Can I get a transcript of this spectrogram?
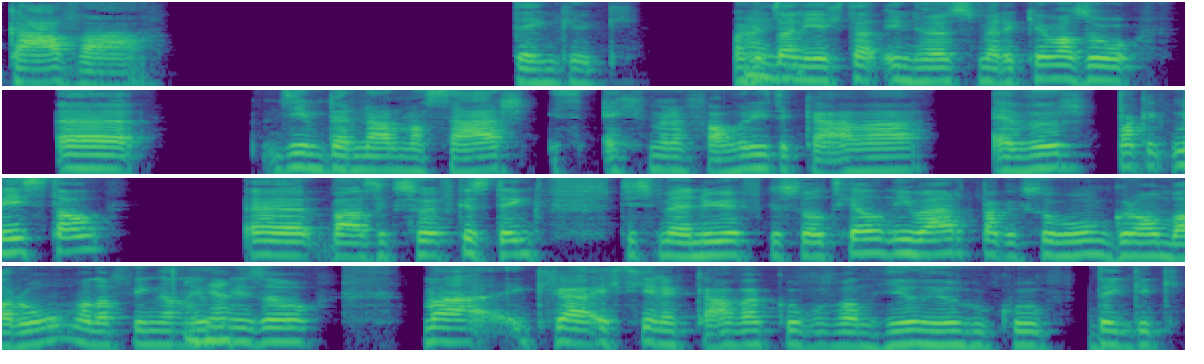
Kava. Denk ik. Maar je Ah, hebt dat niet echt dat in huis merken, maar zo... eh, die Bernard Massard is echt mijn favoriete Kava ever. Pak ik meestal. Eh, maar als ik zo even denk, pff, het is mij nu even wel het geld niet waard, pak ik zo gewoon Grand Baron, maar dat vind ik dan ook Ja. niet zo. Maar ik ga echt geen Kava kopen van heel, heel goedkoop, denk ik.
